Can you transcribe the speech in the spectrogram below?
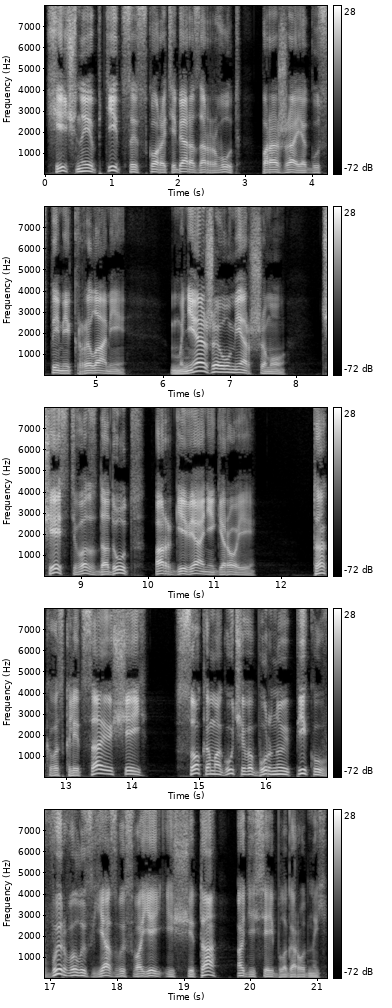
Хищные птицы скоро тебя разорвут, поражая густыми крылами. Мне же умершему честь воздадут аргивяне-герои. Так восклицающий сока могучего бурную пику вырвал из язвы своей и щита Одиссей благородный.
